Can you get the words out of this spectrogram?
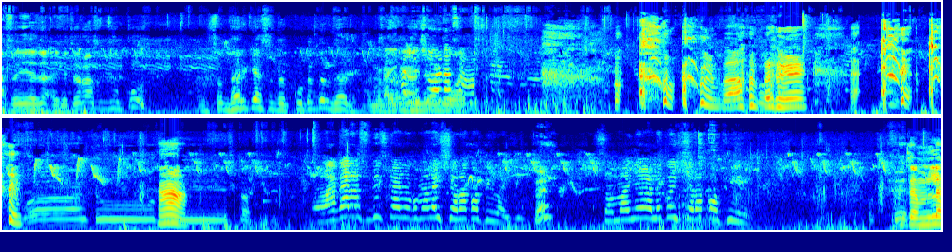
असं याचा- ह्याच्यावर असं झोपू असं धर की असं धर कुठं तर धर. बापरे. हा three, start. मला रसबीस काय नको मला इशारा कॉफी पाहिजे काय कॉफी जमलं.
